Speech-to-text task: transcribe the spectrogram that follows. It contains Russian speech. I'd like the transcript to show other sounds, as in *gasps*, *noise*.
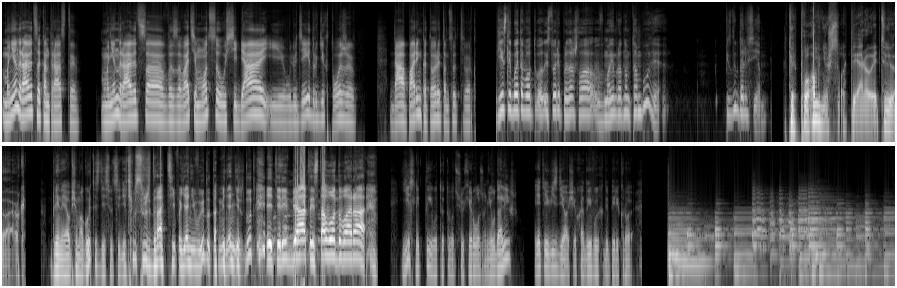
Мне нравятся контрасты. Мне нравится вызывать эмоции у себя и у людей других тоже. Да, парень, который танцует тверк. Если бы эта вот история произошла в моем родном Тамбове, пизды бы дали всем. Ты помнишь свой первый тверк? Блин, а я вообще могу это здесь вот сидеть *laughs* обсуждать? Типа, я не выйду, там меня не ждут эти ребята из того двора. Если ты вот эту вот всю херозу не удалишь, я тебе везде вообще входы и выходы перекрою.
